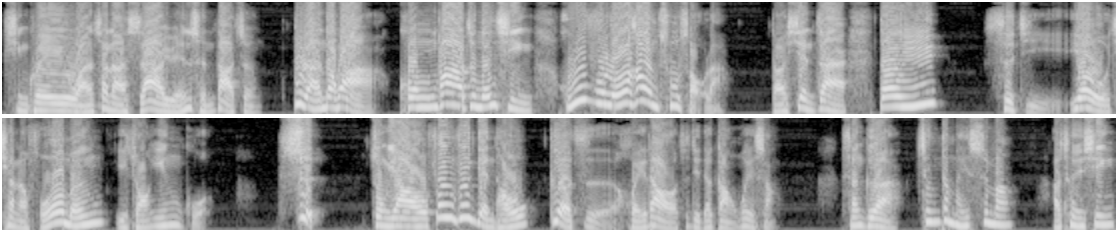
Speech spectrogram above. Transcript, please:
幸亏晚上了十二元辰大阵，不然的话。恐怕只能请胡夫罗汉出手了。到现在，等于自己又欠了佛门一桩因果。是，众妖纷纷点头，各自回到自己的岗位上。三哥，真的没事吗？而寸心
